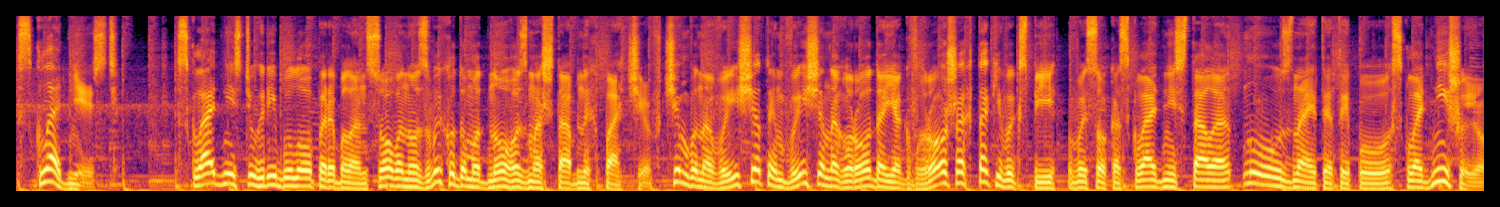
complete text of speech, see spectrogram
Складність. Складність у грі було перебалансовано з виходом одного з масштабних патчів. Чим вона вища, тим вища нагорода як в грошах, так і в експі. Висока складність стала, ну знаєте, типу, складнішою.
